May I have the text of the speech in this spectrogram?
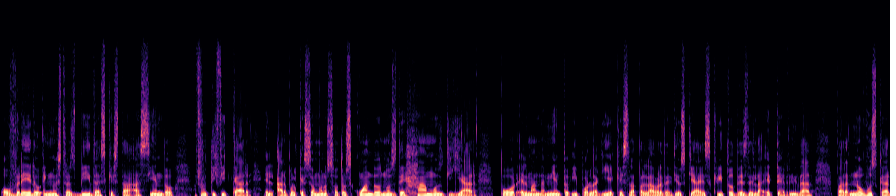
obrero en nuestras vidas que está haciendo frutificar el árbol que somos nosotros cuando nos dejamos guiar por el mandamiento y por la guía que es la palabra de Dios que ha escrito desde la eternidad para no buscar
